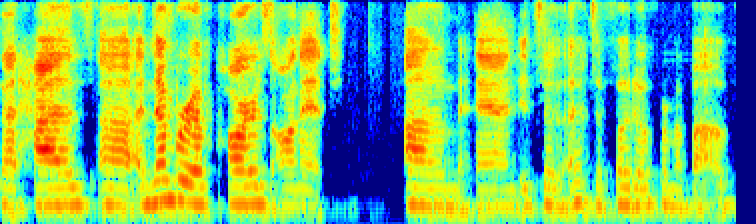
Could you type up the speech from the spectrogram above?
that has uh, a number of cars on it. Um, and it's a, it's a photo from above.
